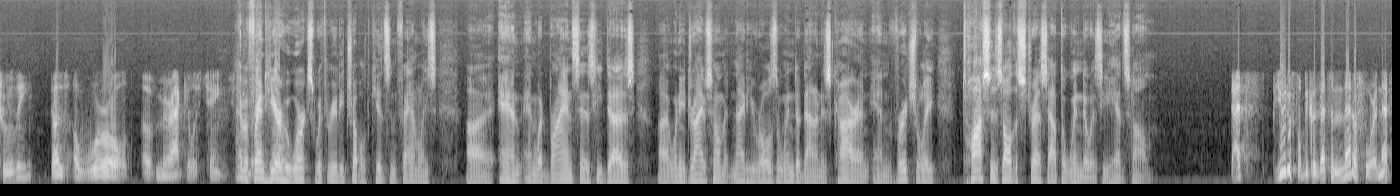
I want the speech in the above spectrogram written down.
truly does a world of miraculous change. I have a friend here who works with really troubled kids and families. Uh, and, and what Brian says he does uh, when he drives home at night, he rolls the window down in his car and, and virtually tosses all the stress out the window as he heads home. That's beautiful because that's a metaphor, and that's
